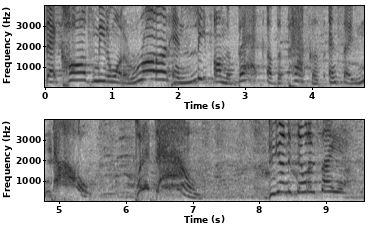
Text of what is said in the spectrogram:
that caused me to want to run and leap on the back of the Packers and say, No, put it down. Do you understand what I'm saying?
